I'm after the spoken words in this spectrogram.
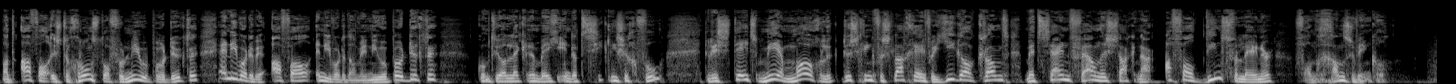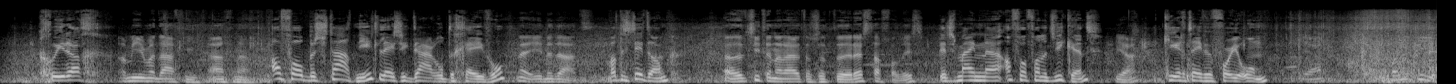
Want afval is de grondstof voor nieuwe producten. En die worden weer afval en die worden dan weer nieuwe producten. Komt u al lekker een beetje in dat cyclische gevoel? Er is steeds meer mogelijk, dus ging verslaggever Jigal Krant met zijn vuilniszak naar afvaldienstverlener van Ganswinkel. Goeiedag. Amir Madafi, aangenaam. Afval bestaat niet, lees ik daar op de gevel. Nee, inderdaad. Wat is dit dan? Nou, dat ziet er naar uit als het eh, restafval is. Dit is mijn uh, afval van het weekend. Ja. Ik keer het even voor je om. Ja. Van hier.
